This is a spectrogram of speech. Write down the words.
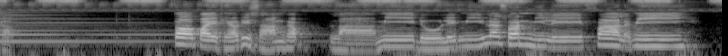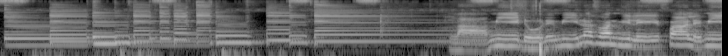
ครับ ต่อไปแถวที่สามครับลามีโดเลมีลาซอนมีเลฟาละมี ลา มีโดเรมีลาซอนมีเลฟาเลมี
